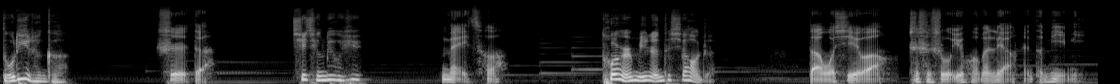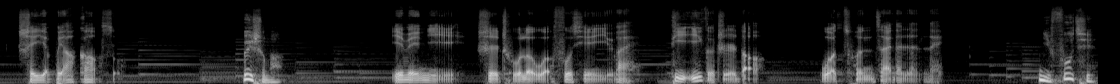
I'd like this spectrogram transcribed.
独立人格？是的。七情六欲？没错。托尔迷人的笑着，但我希望这是属于我们两人的秘密，谁也不要告诉。为什么？因为你是除了我父亲以外第一个知道我存在的人类。你父亲？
